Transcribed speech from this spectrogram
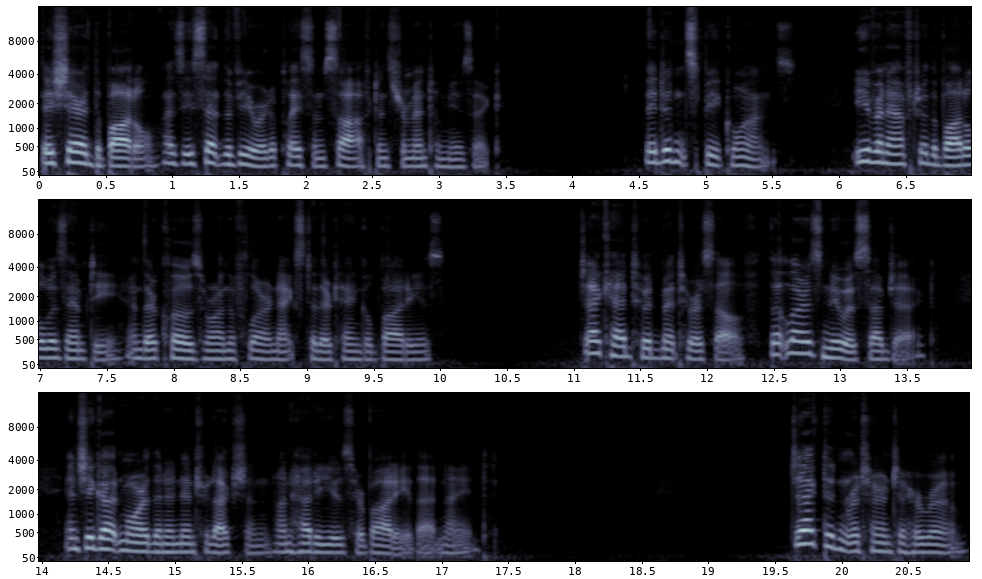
They shared the bottle as he set the viewer to play some soft instrumental music. They didn't speak once, even after the bottle was empty and their clothes were on the floor next to their tangled bodies. Jack had to admit to herself that Lars knew his subject, and she got more than an introduction on how to use her body that night. Jack didn't return to her room,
